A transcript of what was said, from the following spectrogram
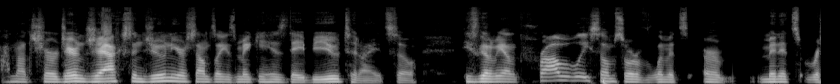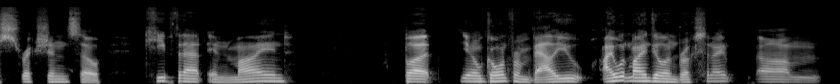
I'm not sure. Jaren Jackson Jr. sounds like is making his debut tonight, so he's gonna be on probably some sort of limits or minutes restriction. So keep that in mind. But you know, going from value, I wouldn't mind Dillon Brooks tonight. Um,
